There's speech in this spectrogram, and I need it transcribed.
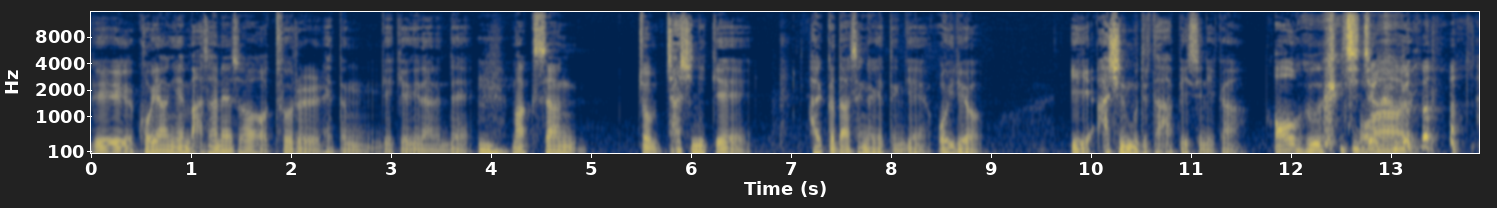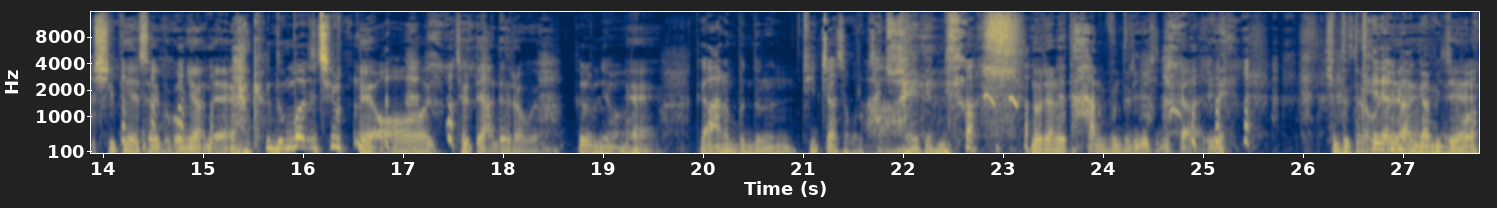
그, 고향의 마산에서 투어를 했던 게 기억이 나는데, 음. 막상 좀 자신있게 할 거다 생각했던 게, 오히려 이 아시는 분들이 다 앞에 있으니까, 어, 그, 그 진짜 와, 그거. 실패했어요, 그 공연. 네. 그 눈 마주치면. 네, 어, 절대 안 되더라고요. 그럼요. 네. 그 아는 분들은 뒷좌석으로 가주셔야 아, 됩니다. 노래하는 다 아는 분들이 계시니까 이게 힘들더라고요. 대량 난감이지 예. 뭐.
